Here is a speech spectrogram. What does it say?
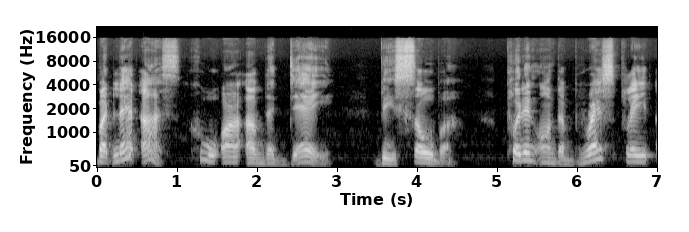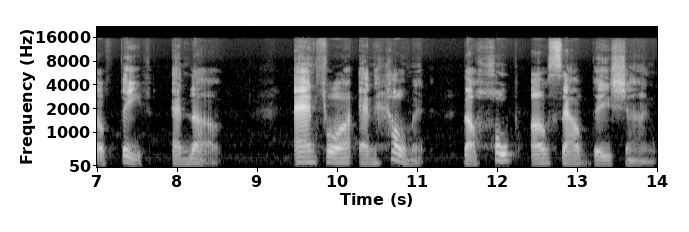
But let us who are of the day be sober, putting on the breastplate of faith and love, and for an helmet, the hope of salvation.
